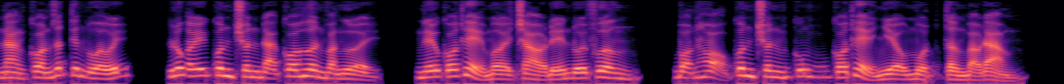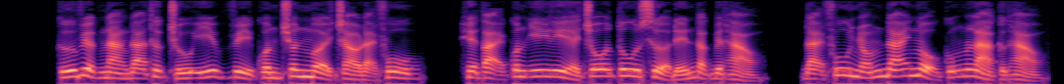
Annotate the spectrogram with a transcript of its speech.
nàng còn rất tiếc nuối, lúc ấy quân chuân đã có hơn vạn người, nếu có thể mời chào đến đối phương, bọn họ quân chuân cũng có thể nhiều một tầng bảo đảm. Cứ việc nàng đã thực chú ý vì quân chuân mời chào đại phu, hiện tại quân y ở chỗ tu sửa đến đặc biệt hảo, đại phu nhóm đãi ngộ cũng là cực hảo.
